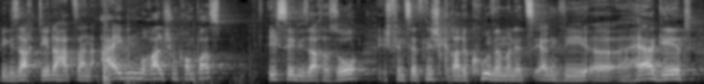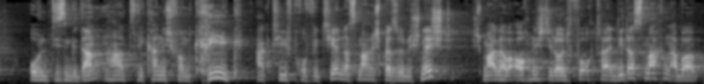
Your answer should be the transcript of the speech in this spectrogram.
Wie gesagt, jeder hat seinen eigenen moralischen Kompass. Ich sehe die Sache so, ich finde es jetzt nicht gerade cool, wenn man jetzt irgendwie äh, hergeht und diesen Gedanken hat, wie kann ich vom Krieg aktiv profitieren. Das mache ich persönlich nicht. Ich mag aber auch nicht die Leute verurteilen, die das machen, aber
